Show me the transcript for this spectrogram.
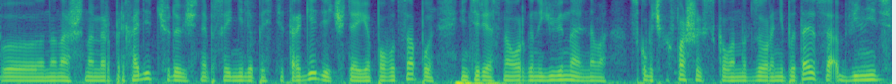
э, на наш номер приходить. Чудовищная по своей нелепости трагедия. Читаю я по WhatsApp. Интересно, органы ювенального, в скобочках фашистского надзора не пытаются обвинить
